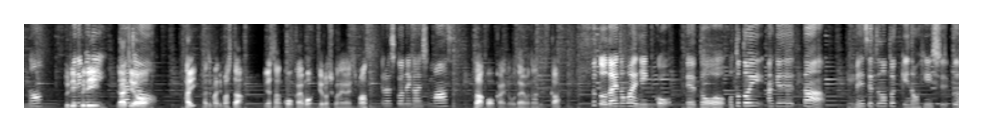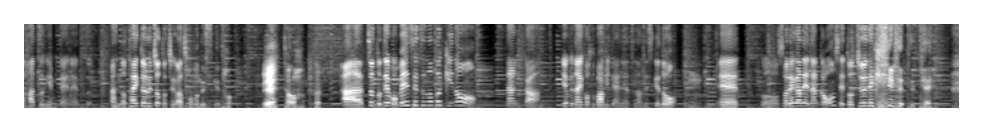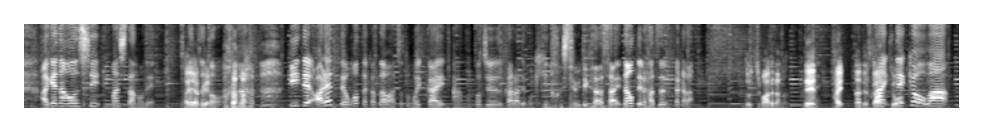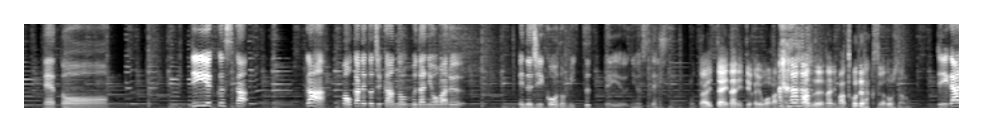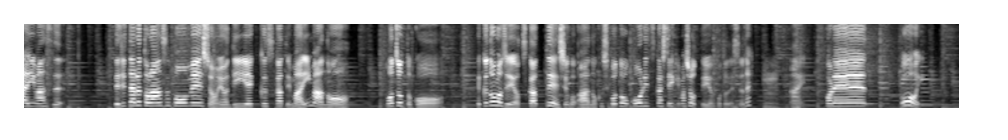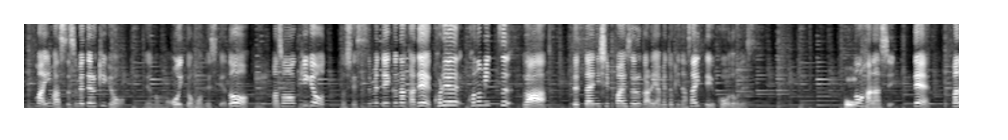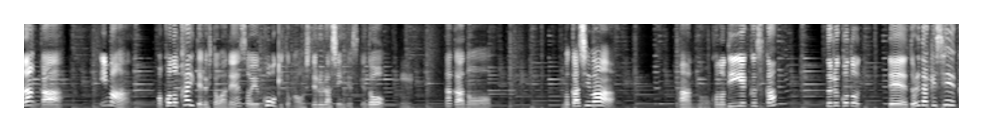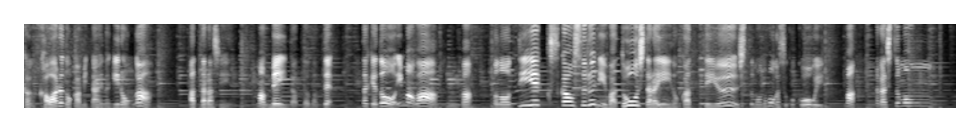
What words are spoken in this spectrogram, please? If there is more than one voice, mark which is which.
Speaker 1: ーの
Speaker 2: プリプリラジオ。はい始まりました。皆さん今回もよろしくお願いします。
Speaker 1: よろしくお願いします。
Speaker 2: さあ今回のお題は何ですか？
Speaker 1: ちょっとお題の前に1個。えっ、ー、と一昨日あげた
Speaker 2: うん。
Speaker 1: 面接の時の品種発言みたいなやつ。あのタイトルちょっと違うと思うんですけど。
Speaker 2: え？
Speaker 1: とあーちょっとでも面接の時のなんか良くない言葉みたいなやつなんですけど。
Speaker 2: うん。
Speaker 1: えーっとそれがねなんか音声途中で切れてて上げ直しましたので。
Speaker 2: 最悪や。
Speaker 1: ちょっと。聞いてあれ？って思った方はちょっともう一回あの途中からでも聞き直してみてください。治ってるはずだから。
Speaker 2: どっちもあれだな。ではい、何ですか、
Speaker 1: はい。
Speaker 2: 今日は。
Speaker 1: で今日はえーっと DX 化が、まあ、お金と時間の無駄に終わる NG コード3つっていうニュースです。
Speaker 2: もう大体何言ってるかよくわかんない。まず何マツコ・デラックスがどうしたの？
Speaker 1: 違いますデジタルトランスフォーメーション要は DX 化ってまあ今のもうちょっとこうテクノロジーを使って仕事あの仕事を効率化していきましょうっていうことですよね。
Speaker 2: うん。
Speaker 1: はい。これをまあ今進めてる企業っていうのも多いと思うんですけど、
Speaker 2: うん。
Speaker 1: まあ、その企業として進めていく中でこれこの3つは絶対に失敗するからやめときなさいっていう行動です。の話。でまあなんか今、まあ、この書いてる人はねそういう講義とかをしてるらしいんですけど
Speaker 2: うん。
Speaker 1: なんかあの昔はあのこの DX 化することでどれだけ成果が変わるのかみたいな議論があったらしい。まあメインだったんだって。だけど今は
Speaker 2: うん。
Speaker 1: まその DX 化をするにはどうしたらいいのかっていう質問の方がすごく多い。まあだから質問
